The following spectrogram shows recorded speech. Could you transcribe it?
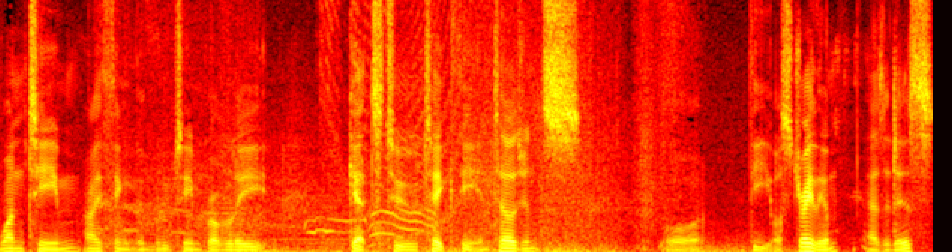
one team. I think the blue team probably gets to take the intelligence or the Australium, as it is,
